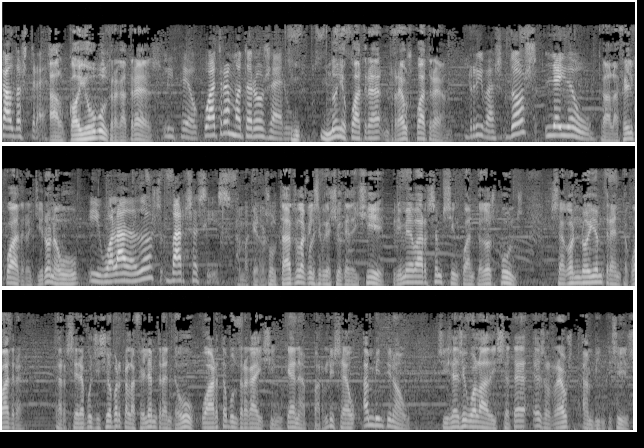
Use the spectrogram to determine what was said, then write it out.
Caldes 3. Alcoi 1, Voltregà 3. Liceo 4, Mataró 0. Noia 4, Reus 4. Ribes 2, Lleida 1. Calafell 4, Girona 1. Igualada 2, Barça 6. Amb aquests resultats la classificació queda així. Primer Barça amb 52 punts, segon Noia amb 34, tercera posició per Calafell amb 31, quarta Voltregà i cinquena per Liceu amb 29, sisè és Igualada i setè és el Reus amb 26.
